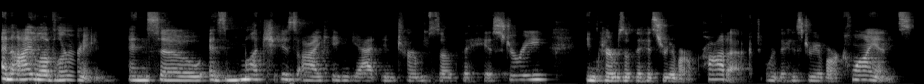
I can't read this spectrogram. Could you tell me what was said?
and I love learning. And so, as much as I can get in terms of the history, in terms of the history of our product or the history of our clients,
